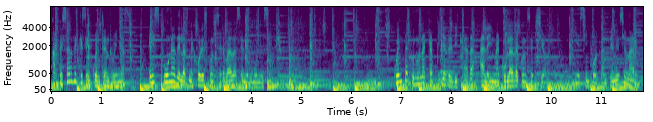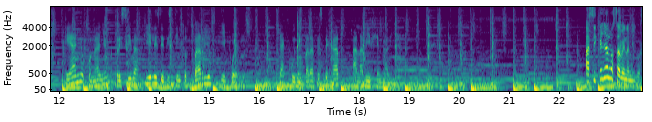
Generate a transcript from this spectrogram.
A pesar de que se encuentra en ruinas, es una de las mejores conservadas en el municipio cuenta con una capilla dedicada a la Inmaculada Concepción, y es importante mencionar que año con año recibe fieles de distintos barrios y pueblos, que acuden para festejar a la Virgen María. Así que ya lo saben amigos,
